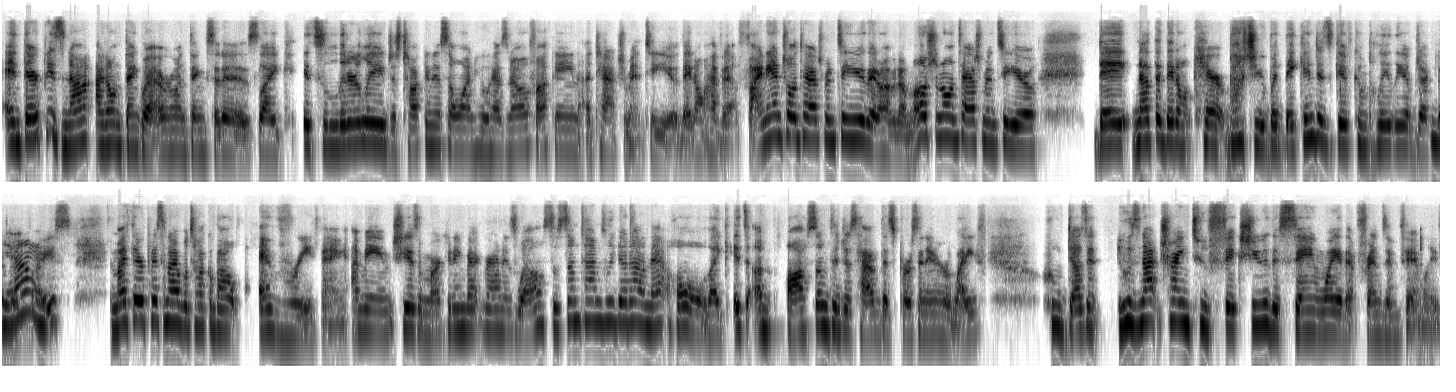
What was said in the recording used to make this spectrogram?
And therapy is not, I don't think what everyone thinks it is. Like it's literally just talking to someone who has no fucking attachment to you. They don't have a financial attachment to you, they don't have an emotional attachment to you they not that they don't care about you but they can just give completely objective yeah. advice. And my therapist and i will talk about everything. I mean she has a marketing background as well. So sometimes we go down that hole. Like it's um, awesome to just have this person in her life who doesn't who's not trying to fix you the same way that friends and families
